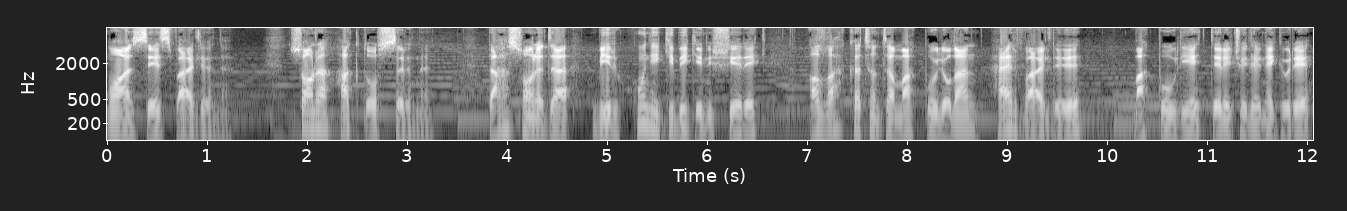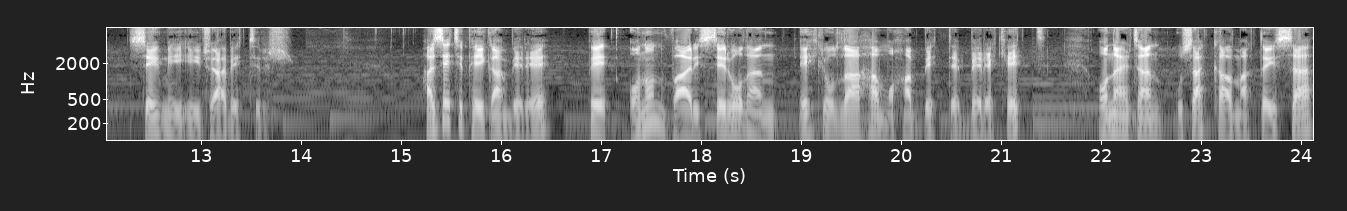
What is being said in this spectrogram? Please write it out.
muazzez varlığını, sonra hak dostlarını, daha sonra da bir huni gibi genişleyerek Allah katında makbul olan her varlığı makbuliyet derecelerine göre sevmeyi icap ettirir. Hz. Peygamber'e ve onun varisleri olan ehlullah'a muhabbette bereket, onlardan uzak kalmakta ise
